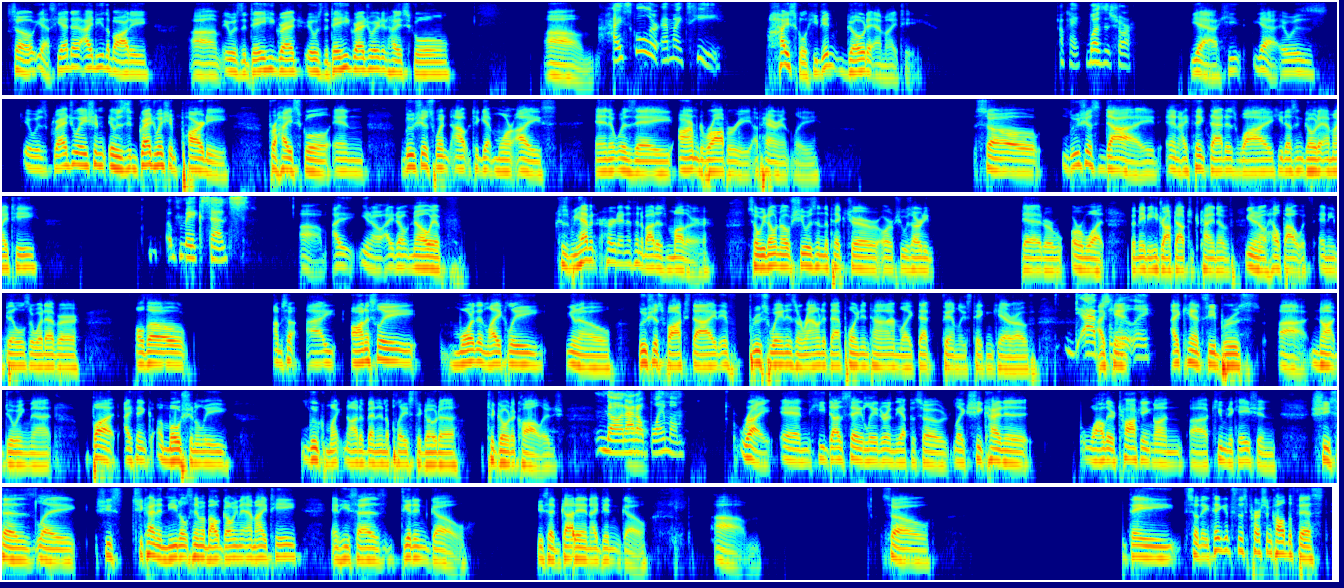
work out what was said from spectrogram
So yes, he had to ID the body. Um, it was the day he grad. It was the day he graduated high school. Um, High school or MIT? high school. He didn't go to MIT. Okay, wasn't sure. Yeah, he. Yeah, it was. It was graduation. It was a graduation party for high school, and Lucius went out to get more ice, and it was a armed robbery apparently. So Lucius died, and I think that is why he doesn't go to MIT. Makes sense. Um, I, you know, I don't know if because we haven't heard anything about his mother, so we don't know if she was in the picture or if she was already dead or or what. But maybe he dropped out to kind of, you know, help out with any bills or whatever. Although, I'm so I honestly more than likely, you know, Lucius Fox died. If Bruce Wayne is around at that point in time, like that family's taken care of. Absolutely. I can't see Bruce uh, not doing that. But I think emotionally, Luke might not have been in a place to go to to go to college. No, and I Uh, don't blame him. Right. And he does say later in the episode, like she kind of, while they're talking on uh, communication, she says like she's she kind of needles him about going to MIT, and he says didn't go. He said got in, I didn't go. Um. So they so they think it's this person called the Fist.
